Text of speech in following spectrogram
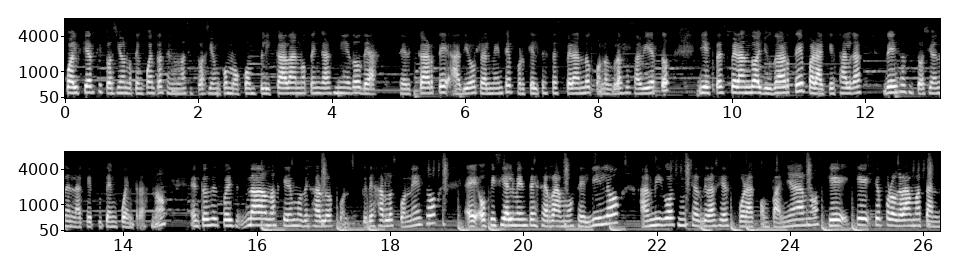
cualquier situación o te encuentras en una situación como complicada, no tengas miedo de acercarte a Dios realmente porque Él te está esperando con los brazos abiertos y está esperando ayudarte para que salgas de esa situación en la que tú te encuentras, ¿no? Entonces, pues nada más queremos dejarlo con, dejarlos con eso. Eh, oficialmente cerramos el hilo. Amigos, muchas gracias por acompañarnos. Qué, qué, qué programa tan,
